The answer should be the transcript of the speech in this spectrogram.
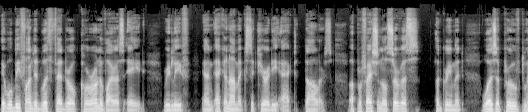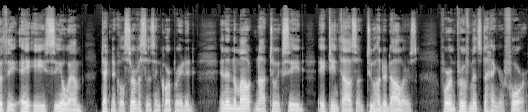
It will be funded with federal coronavirus aid, relief, and Economic Security Act dollars. A professional service agreement was approved with the AECOM Technical Services Incorporated in an amount not to exceed $18,200 for improvements to Hangar 4.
